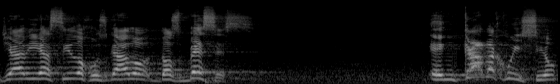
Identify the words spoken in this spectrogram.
ya había sido juzgado dos veces. En cada juicio,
